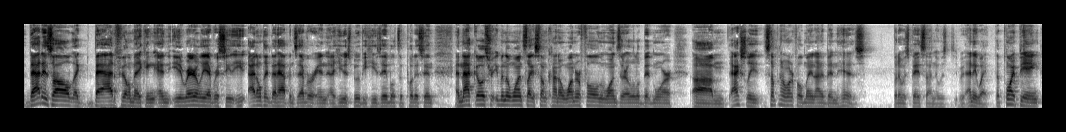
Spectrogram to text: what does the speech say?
that is all like bad filmmaking and you rarely ever see I don't think that happens ever in a Hughes movie. He's able to put us in and that goes for even the ones like some kind of wonderful and the ones that are a little bit more um actually some kind of wonderful may not have been his but it was based on it was anyway. The point being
